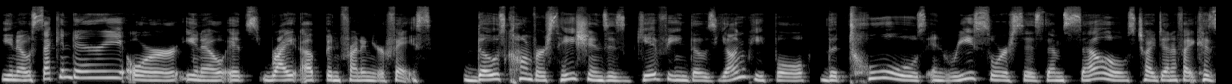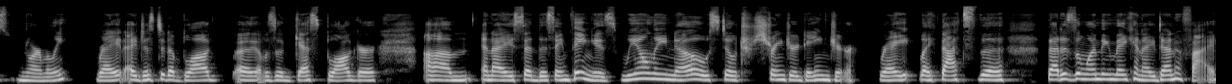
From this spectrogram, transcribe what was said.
you know, secondary or, you know, it's right up in front of your face those conversations is giving those young people the tools and resources themselves to identify because normally right i just did a blog uh, i was a guest blogger um, and i said the same thing is we only know still tr- stranger danger right like that's the that is the one thing they can identify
